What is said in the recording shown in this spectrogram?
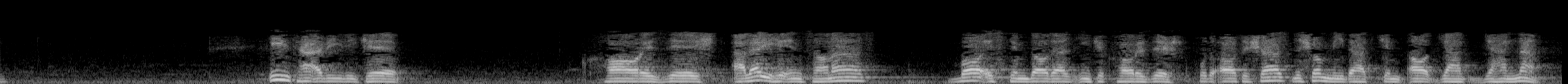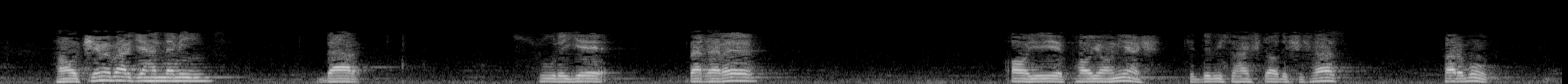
این تعبیری که کار زشت علیه انسان است با استمداد از اینکه کار زشت خود آتش است نشان می‌دهد که جهنم حاکم بر جهنمی در سوره بقره آیه پایانیش که دویست و هشتاد هست فرمود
